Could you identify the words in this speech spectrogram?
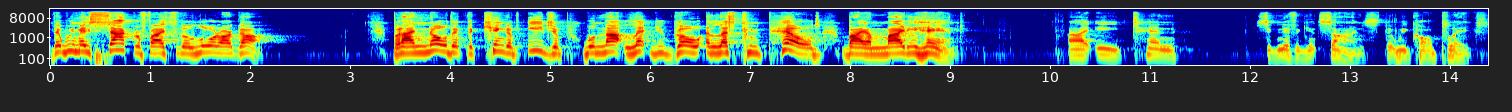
that we may sacrifice to the Lord our God. But I know that the king of Egypt will not let you go unless compelled by a mighty hand, i.e., 10 significant signs that we call plagues.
